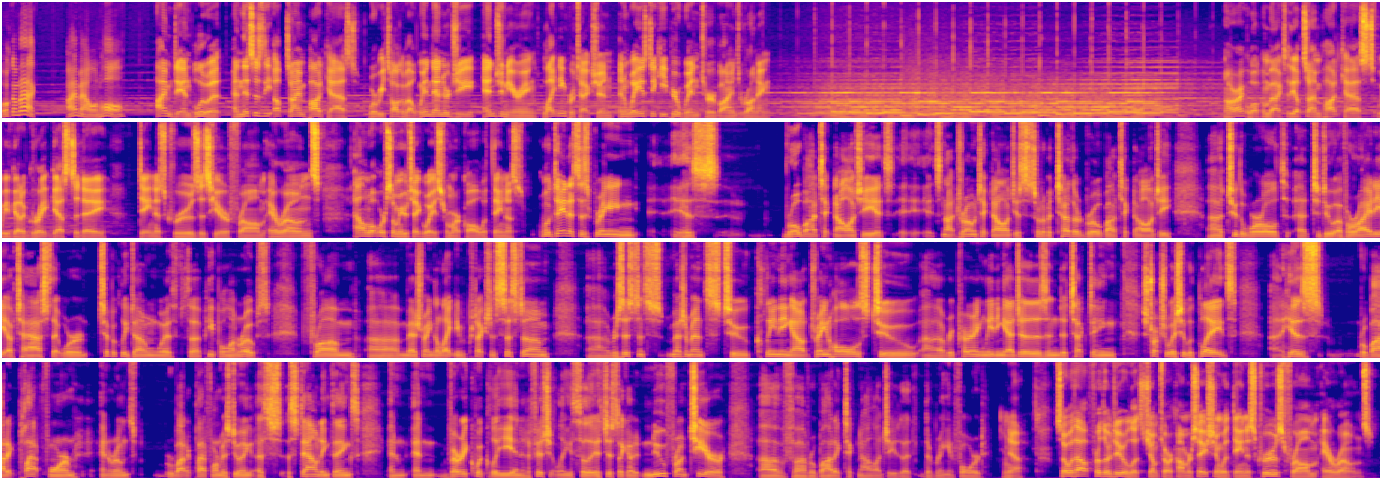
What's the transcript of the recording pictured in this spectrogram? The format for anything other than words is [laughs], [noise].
Welcome back. I'm Allen Hall. I'm Dan Blewett, and this is the Uptime Podcast, where we talk about wind energy, engineering, lightning protection, and ways to keep your wind turbines running. All right, welcome back to the Uptime Podcast. We've got a great guest today. Dainis Kruze is here from Aerones. Allen, what were some of your takeaways from our call with Dainis? Well, Dainis is bringing his robot technology. It's it's not drone technology. It's sort of a tethered robot technology uh, to the world uh, to do a variety of tasks that were typically done with uh, people on ropes, from uh, measuring the lightning protection system, uh, resistance measurements, to cleaning out drain holes, to uh, repairing leading edges and detecting structural issue with blades. His robotic platform and Aerones robotic platform is doing astounding things and and very quickly and efficiently. So it's just like a new frontier of uh, robotic technology that they're bringing forward. Yeah. So without further ado, let's jump to our conversation with Dainis Kruze from Aerones.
